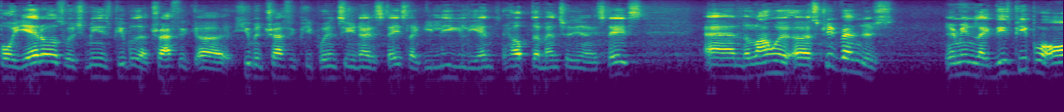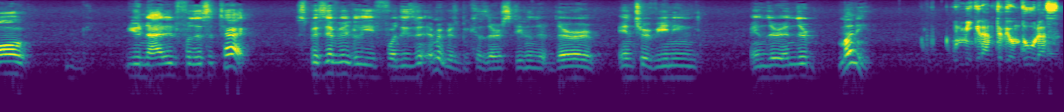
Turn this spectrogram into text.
polleros, which means people that traffic, uh, human traffic people into the United States, like illegally help them enter the United States, and along with uh, street vendors. I mean, like these people all united for this attack, specifically for these immigrants because they're stealing, their, they're intervening in their in their money. Un migrante de Honduras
